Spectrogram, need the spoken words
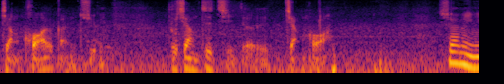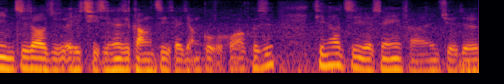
讲话的感觉，不像自己的讲话。虽然明明知道，就是哎，其实那是刚刚自己才讲过的话，可是听到自己的声音，反而觉得，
